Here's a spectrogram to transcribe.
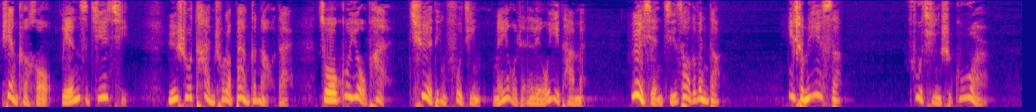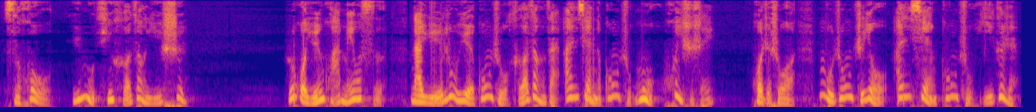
片刻后，帘子揭起，于叔探出了半个脑袋，左顾右盼，确定附近没有人留意他们，略显急躁的问道：“你什么意思？”父亲是孤儿，死后与母亲合葬一室。如果云华没有死。那与陆月公主合葬在安县的公主墓会是谁？或者说，墓中只有安县公主一个人？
